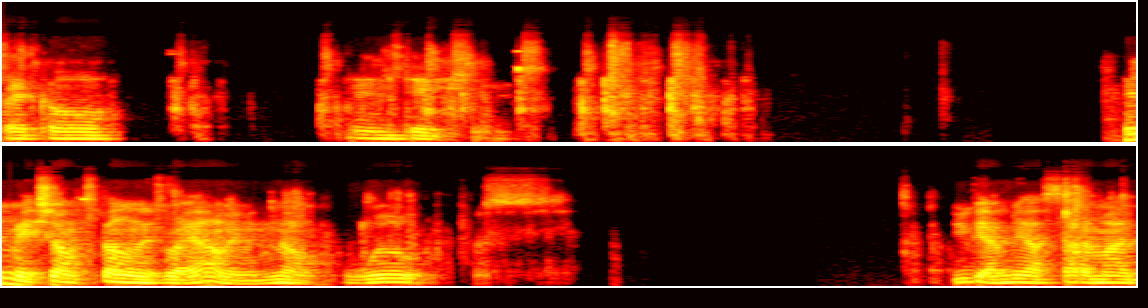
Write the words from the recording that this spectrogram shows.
recommendation? Let me make sure I'm spelling this right. I don't even know. Wilkes. You got me outside of my.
